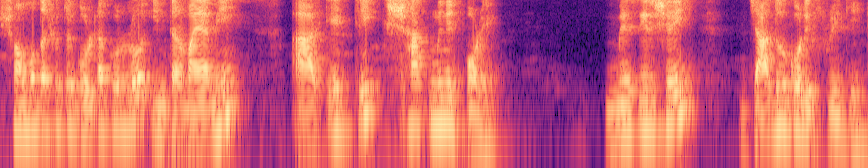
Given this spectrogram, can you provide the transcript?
সমতা সূচক গোলটা করল ইন্টার মায়ামি। আর এর ঠিক সাত মিনিট পরে মেসির সেই জাদুকরী ফ্রি কিক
